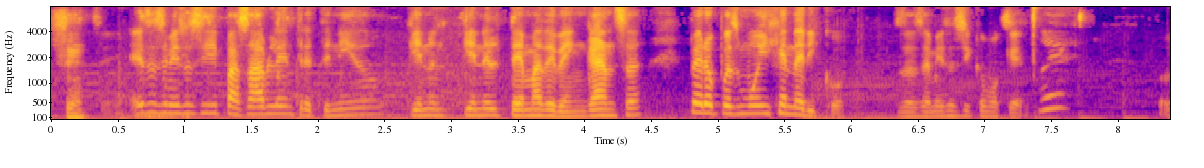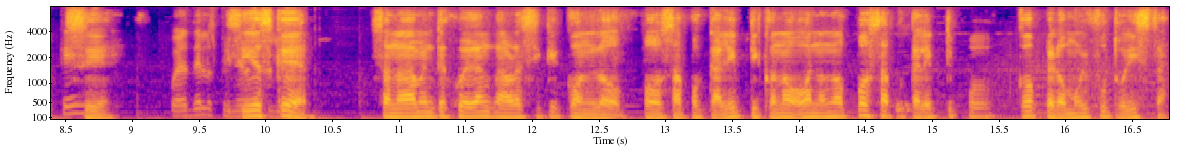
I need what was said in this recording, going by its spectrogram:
sí. Sí. Ese se me hizo así pasable, entretenido, tiene, el- tiene el tema de venganza, pero pues muy genérico. O sea, se me hizo así como que... Eh, Sí. fue de los primeros Sí, es yo- que. O sea, nuevamente juegan ahora sí que con lo posapocalíptico, ¿no? Bueno, no posapocalíptico, pero muy futurista.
